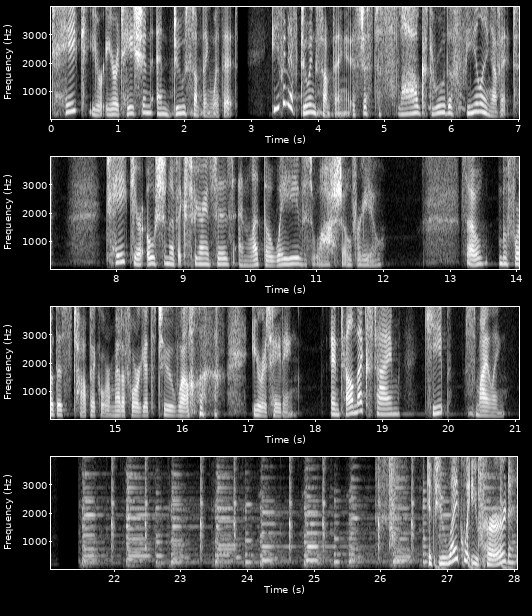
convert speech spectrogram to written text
Take your irritation and do something with it, even if doing something is just to slog through the feeling of it. Take your ocean of experiences and let the waves wash over you. So, before this topic or metaphor gets too, well, irritating, until next time, keep smiling. If you like what you've heard,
